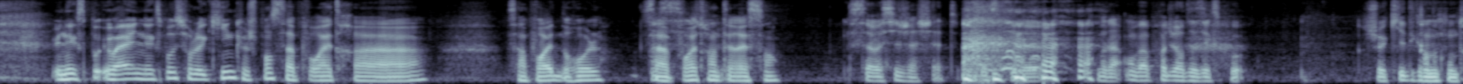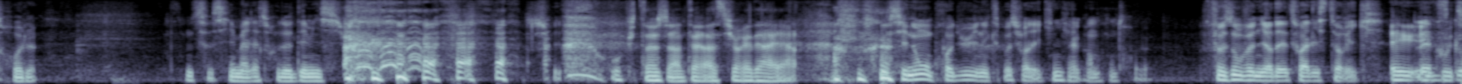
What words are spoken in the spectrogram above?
une, expo, ouais, une expo sur le king, je pense que ça pourrait être, euh, ça pourrait être drôle, ça ah, pourrait être intéressant. Ça aussi, j'achète. voilà, on va produire des expos. Je quitte Grande Contrôle. Ceci est ma lettre de démission. oh putain, j'ai intérêt à assurer derrière. Sinon, on produit une expo sur les kings à Grande Contrôle. Faisons venir des toiles historiques. Et, écoute,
